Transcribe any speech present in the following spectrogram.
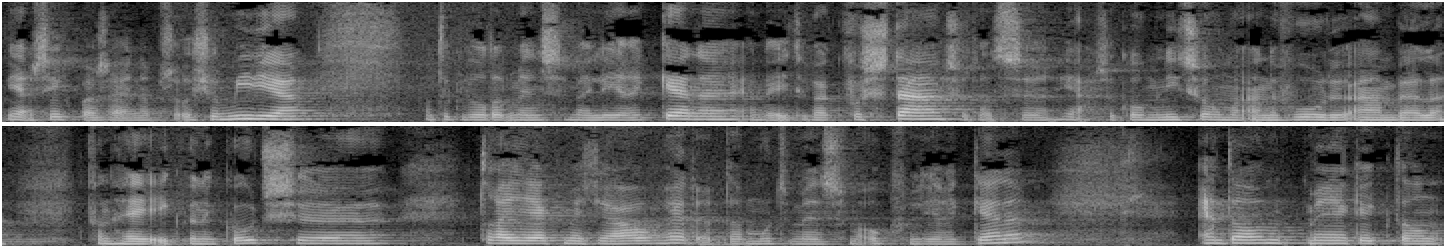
ja, zichtbaar zijn op social media. Want ik wil dat mensen mij leren kennen en weten waar ik voor sta, zodat ze, ja, ze komen niet zomaar aan de voordeur aanbellen van hé, hey, ik wil een coach uh, traject met jou. Hè, daar moeten mensen me ook voor leren kennen. En dan merk ik dan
